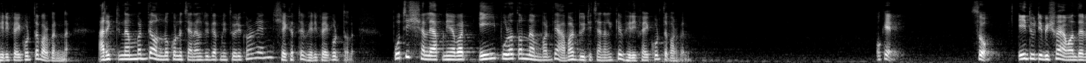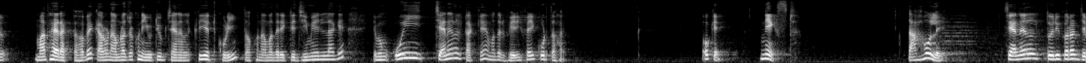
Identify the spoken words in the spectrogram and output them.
ভেরিফাই করতে পারবেন না। আরেকটি নাম্বার দিয়ে অন্য কোনো চ্যানেল যদি আপনি তৈরি করেন, সেক্ষেত্রে ভেরিফাই করতে হবে। পঁচিশ সালে আপনি আবার এই পুরাতন নাম্বার দিয়ে আবার দুইটি চ্যানেলকে ভেরিফাই করতে পারবেন। ওকে সো এই দুটি বিষয় আমাদের মাথায় রাখতে হবে, কারণ আমরা যখন ইউটিউব চ্যানেল ক্রিয়েট করি, তখন আমাদের একটি জিমেইল লাগে এবং ওই চ্যানেলটাকে আমাদের ভেরিফাই করতে হয়। ওকে নেক্সট তাহলে চ্যানেল তৈরি করার যে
